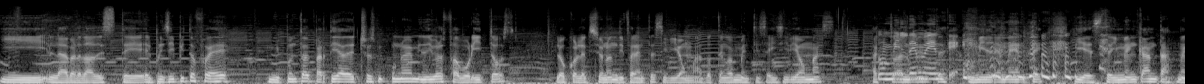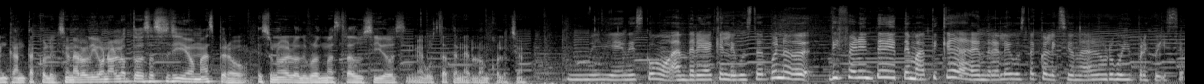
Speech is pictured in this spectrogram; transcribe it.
y la verdad, este, El Principito fue mi punto de partida, de hecho es uno de mis libros favoritos, lo colecciono en diferentes idiomas, lo tengo en 26 idiomas Humildemente. Humildemente. y este, y me encanta, me encanta coleccionarlo. Digo, no hablo todos esos idiomas, pero es uno de los libros más traducidos y me gusta tenerlo en colección. Muy bien, es como Andrea que le gusta, bueno, diferente temática, a Andrea le gusta coleccionar Orgullo y Prejuicio.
